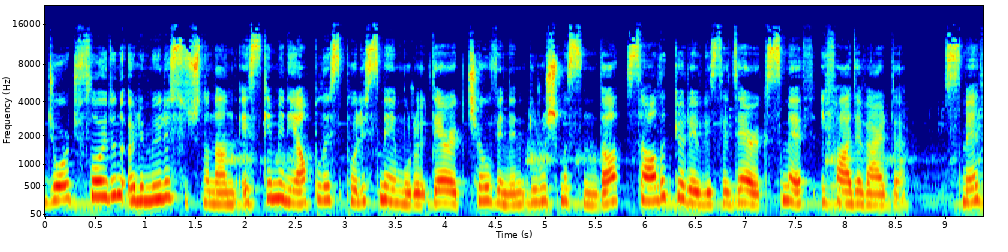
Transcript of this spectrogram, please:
George Floyd'un ölümüyle suçlanan eski Minneapolis polis memuru Derek Chauvin'in duruşmasında sağlık görevlisi Derek Smith ifade verdi. Smith,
